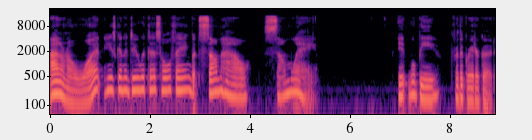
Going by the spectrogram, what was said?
I don't know what he's going to do with this whole thing, but somehow, some way, it will be for the greater good.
